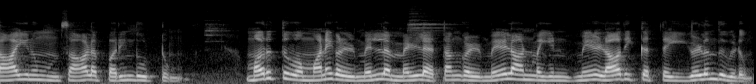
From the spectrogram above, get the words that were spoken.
தாயினும் சால பரிந்தூட்டும். மருத்துவமனைகள் மெல்ல மெல்ல தங்கள் மேலாண்மையின் மேலாதிக்கத்தை இழந்துவிடும்.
